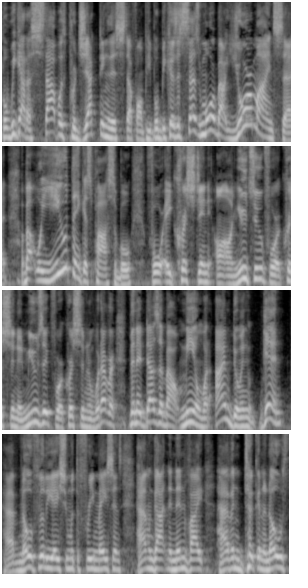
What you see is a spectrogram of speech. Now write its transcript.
But we got to stop with projecting this stuff on people because it says more about your mindset, about what you think is possible for a Christian on YouTube, for a Christian in music, for a Christian in whatever, than it does about me and what I'm doing. Again, have no affiliation with the Freemasons, haven't gotten an invite, haven't taken an oath,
